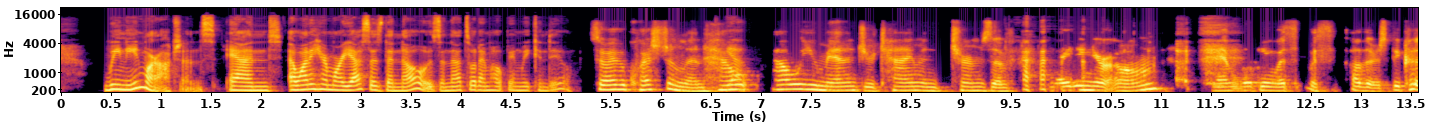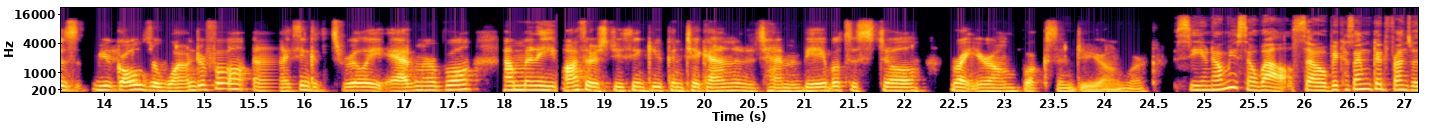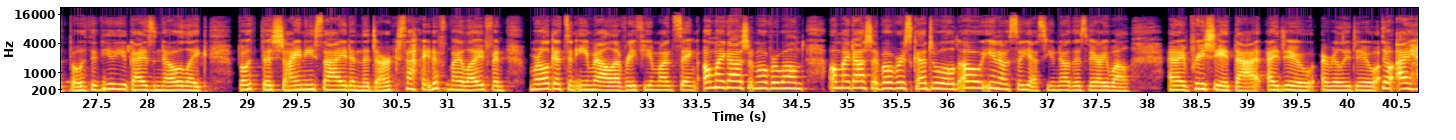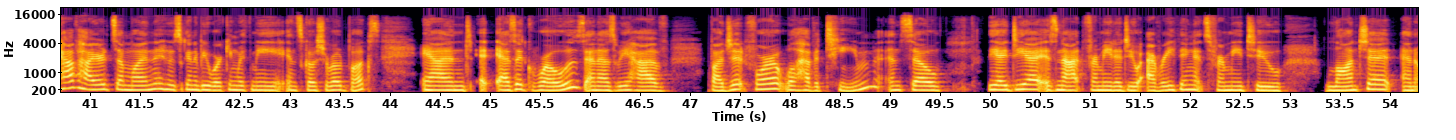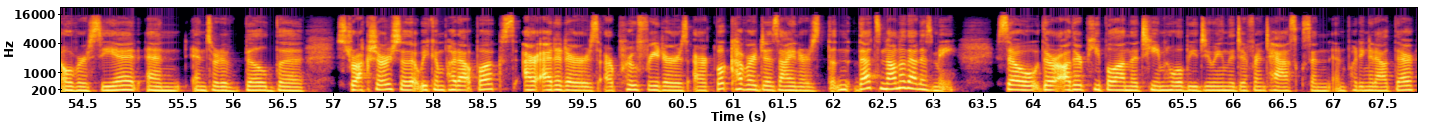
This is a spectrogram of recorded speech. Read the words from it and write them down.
we need more options. And I want to hear more yeses than nos. And that's what I'm hoping we can do. So I have a question, Lynne. How yeah. How will you manage your time in terms of writing your own and working with with others? Because your goals are wonderful and I think it's really admirable. How many authors do you think you can take on at a time and be able to still write your own books and do your own work. See, you know me so well. So, because I'm good friends with both of you, you guys know like both the shiny side and the dark side of my life. And Merle gets an email every few months saying, Oh my gosh, I'm overwhelmed. Oh my gosh, I've overscheduled. Oh, you know, so yes, you know this very well. And I appreciate that. I do. I really do. So, I have hired someone who's going to be working with me in Scotia Road Books. And as it grows and as we have budget for it, we'll have a team. And so, the idea is not for me to do everything. It's for me to launch it and oversee it and and sort of build the structure so that we can put out books our editors our proofreaders our book cover designers that's none of that is me so there are other people on the team who will be doing the different tasks and, and putting it out there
